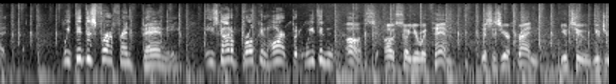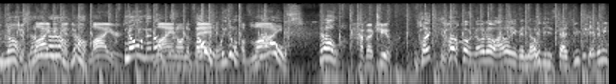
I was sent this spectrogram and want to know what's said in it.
Uh, We did this for our friend Ben. He, he's got a broken heart, but we didn't. Oh, so, oh, so you're with him. This is your friend. You two, you two No, just no, no, lie no, no, together. no. Liars. No, no, no. Lying on a no, bed we don't, of lies. No. How about you? What? No, no, no. I don't even know these guys. you kidding me?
